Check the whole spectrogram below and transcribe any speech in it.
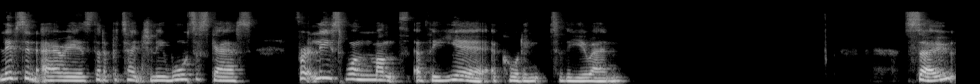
lives in areas that are potentially water scarce for at least one month of the year, according to the UN. So,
